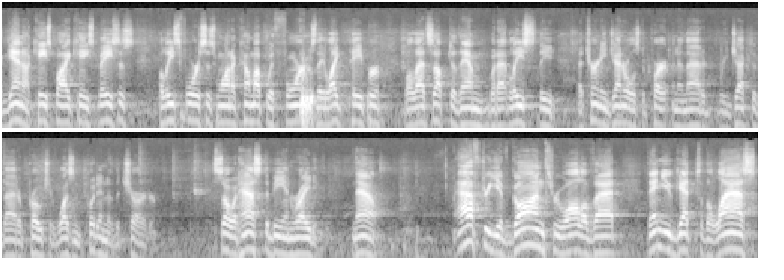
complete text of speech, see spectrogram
Again, a case by case basis, police forces want to come up with forms. They like paper. Well, that's up to them, but at least the Attorney General's Department and that rejected that approach. It wasn't put into the charter. So it has to be in writing. Now, after you've gone through all of that, then you get to the last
